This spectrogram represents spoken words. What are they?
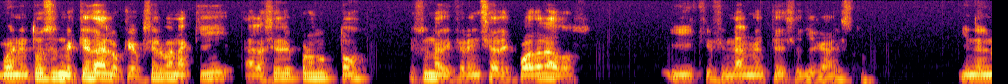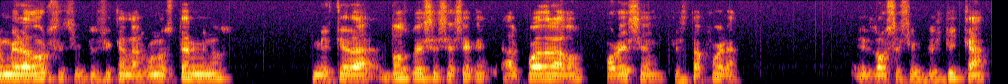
Bueno, entonces me queda lo que observan aquí. Al hacer el producto, es una diferencia de cuadrados y que finalmente se llega a esto. Y en el numerador se simplifican algunos términos. Me queda dos veces s al cuadrado por s que está afuera. El 2 se simplifica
